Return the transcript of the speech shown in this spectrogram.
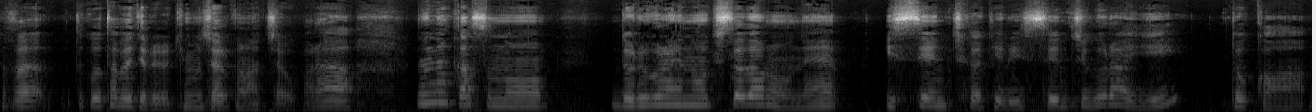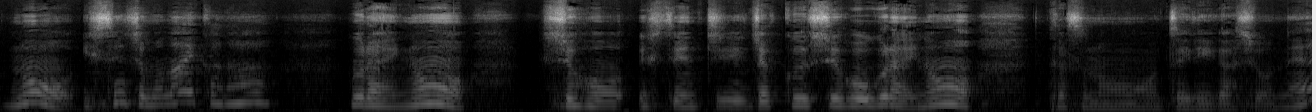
だからこう食べてると気持ち悪くなっちゃうから、でなんかその、どれぐらいの大きさだろうね。1センチ ×1 センチぐらいとかの、1センチもないかなぐらいの四方、1センチ弱四方ぐらいの、そのゼリー菓子をね、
